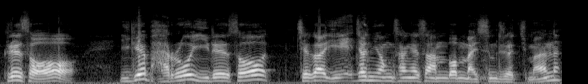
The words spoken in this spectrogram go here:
그래서 이게 바로 이래서 제가 예전 영상에서 한번 말씀드렸지만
